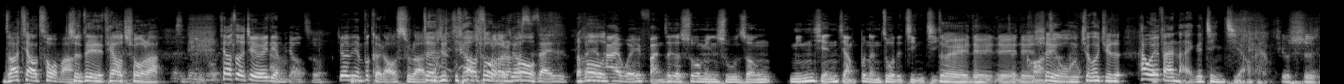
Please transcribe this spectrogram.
你知道跳错吗？是对的，跳错了，跳错就有一点跳错，就有点不可饶恕了。对，就跳错了，然后然后他还违反这个说明书中明显讲不能做的禁忌。对对对对，所以我们就会觉得他违反哪一个禁忌啊？就是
